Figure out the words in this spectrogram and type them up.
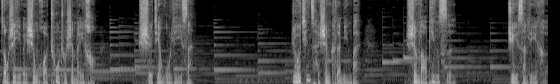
总是以为生活处处是美好，世间无离散。如今才深刻的明白，生老病死、聚散离合，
